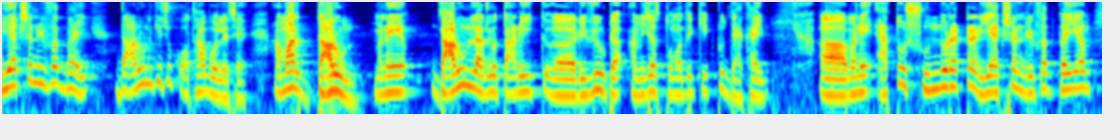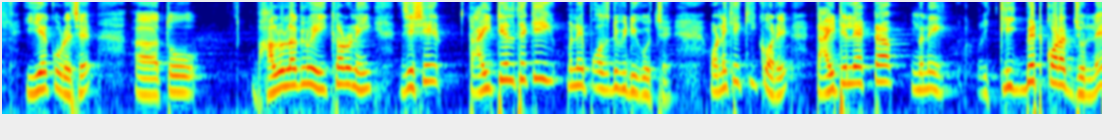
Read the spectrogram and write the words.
রিয়াকশন রিফাত ভাই দারুণ কিছু কথা বলেছে। আমার দারুণ মানে দারুণ লাগল তার এই রিভিউটা আমি জাস্ট তোমাদেরকে একটু দেখাই। মানে এত সুন্দর একটা রিয়াকশন রিফাত ভাইয়া ইয়ে করেছে। তো ভালো লাগল এই কারণেই যে সে টাইটেল থেকেই মানে পজিটিভিটি করছে। অনেকে কি করে টাইটেলে একটা মানে ক্লিক বেট করার জন্যে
